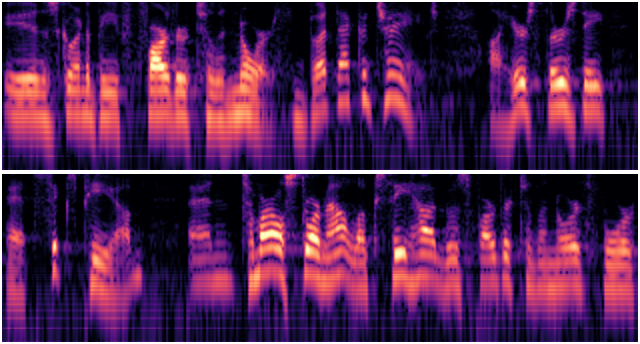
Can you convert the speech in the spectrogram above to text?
is going to be farther to the north, but that could change. Uh, here's Thursday at 6 p.m. And tomorrow's storm outlook, see how it goes farther to the north for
